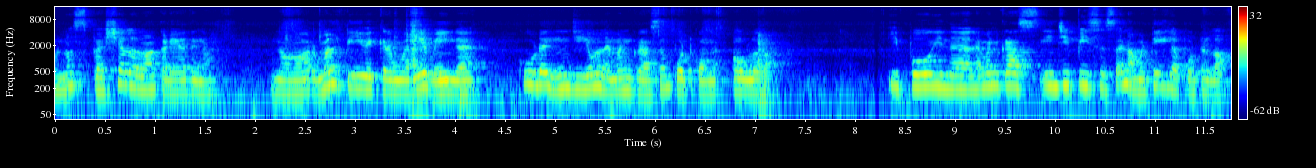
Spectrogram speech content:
ஒன்றும் ஸ்பெஷலெல்லாம் கிடையாதுங்க. நார்மல் டீ வைக்கிற மாதிரியே வைங்க. கூட இஞ்சியும் லெமன் கிராஸும் போட்டுக்கோங்க. அவ்வளோதான் இப்போது இந்த லெமன் கிராஸ் இஞ்சி பீசஸை நம்ம டீயில் போட்டுடலாம்.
